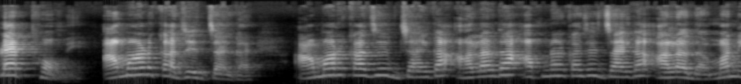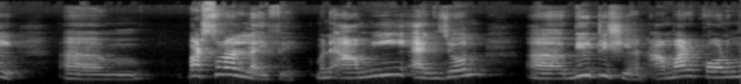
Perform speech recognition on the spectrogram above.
প্ল্যাটফর্মে আমার কাজের জায়গায়, আমার কাজের জায়গা আলাদা, আপনার কাজের জায়গা আলাদা। মানে পার্সোনাল লাইফে মানে আমি একজন বিউটিশিয়ান আমার কর্ম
